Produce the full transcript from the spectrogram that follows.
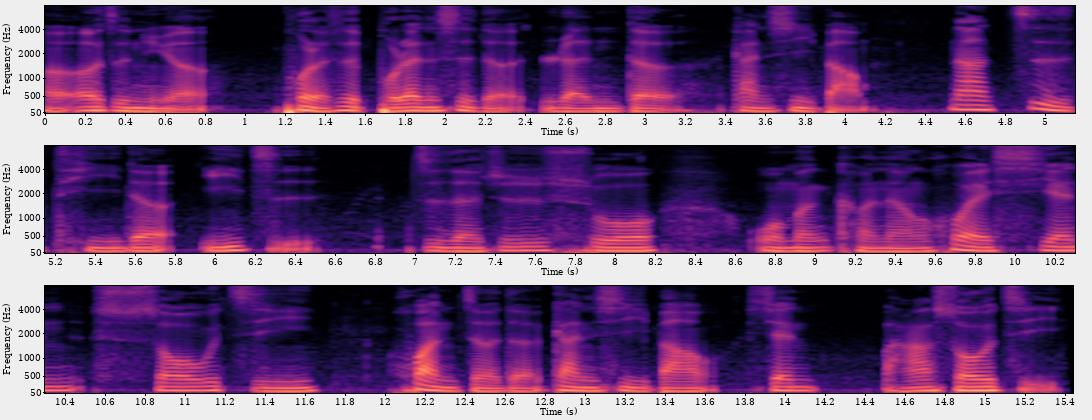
呃儿子女儿，或者是不认识的人的干细胞。那自体的移植。指的就是说，我们可能会先收集患者的干细胞，先把它收集，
